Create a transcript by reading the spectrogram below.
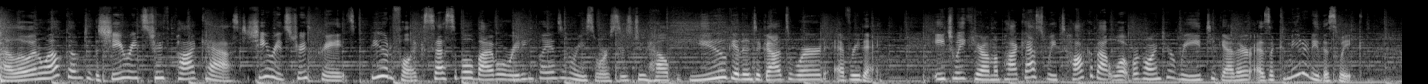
Hello and welcome to the She Reads Truth podcast. She Reads Truth creates beautiful, accessible Bible reading plans and resources to help you get into God's Word every day. Each week here on the podcast, we talk about what we're going to read together as a community this week.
